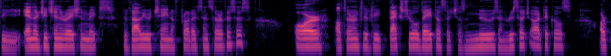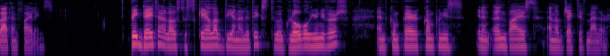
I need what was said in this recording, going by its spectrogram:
the energy generation mix, the value chain of products and services, or alternatively, textual data such as news and research articles or patent filings. Big data allows to scale up the analytics to a global universe and compare companies in an unbiased and objective manner.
